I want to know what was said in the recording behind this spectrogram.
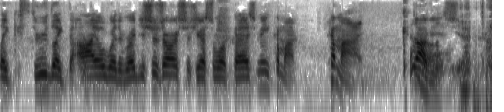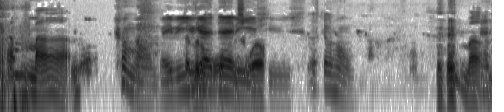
like through like the aisle where the registers are, so she has to walk past me. Come on, come on, it's Come on. obvious. Yeah. Come on. Come on, baby. That You got daddy well. issues. Let's go home. Come on.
